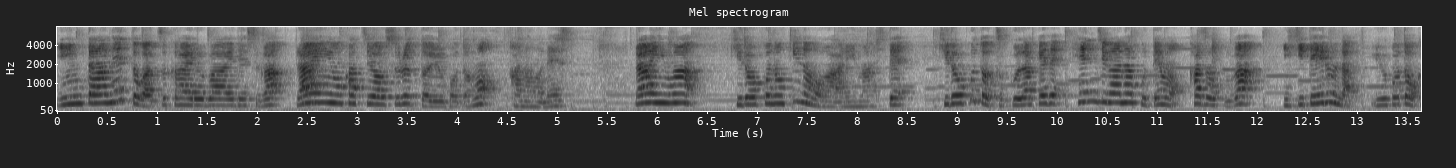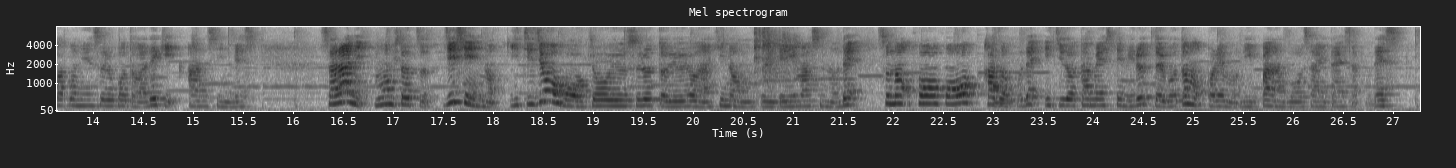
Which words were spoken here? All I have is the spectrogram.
インターネットが使える場合ですが LINE を活用するということも可能です。LINE は既読の機能がありまして既読とつくだけで返事がなくても家族が生きているんだということを確認することができ安心です。さらにもう一つ自身の位置情報を共有するというような機能もついていますのでその方法を家族で一度試してみるということもこれも立派な防災対策です。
